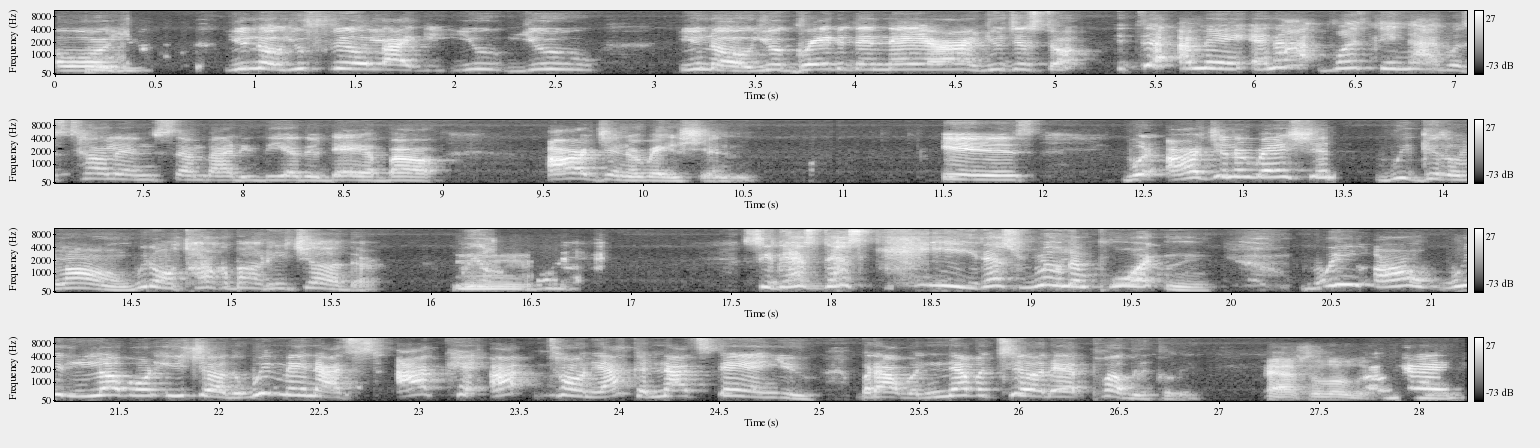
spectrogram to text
or mm-hmm. you, you know, you feel like you you you know, you're greater than they are. You just don't. I mean, and I one thing I was telling somebody the other day about our generation is with our generation, we get along. We don't talk about each other. We mm. don't See, that's that's key. That's real important. We are we love on each other. We may not. I can't. I, Tony, I could not stand you, but I would never tell that publicly. Absolutely. Okay.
